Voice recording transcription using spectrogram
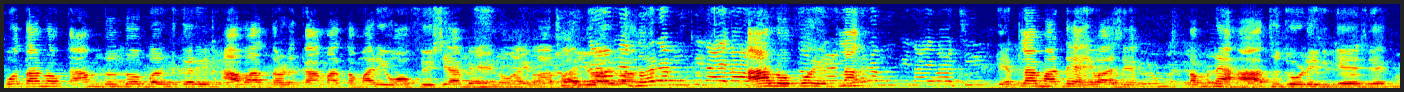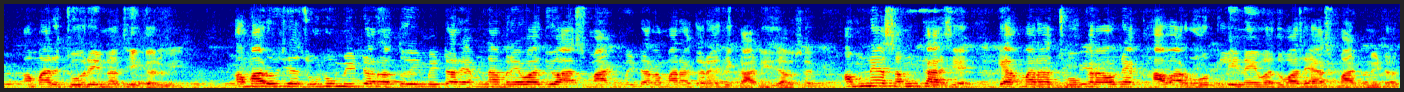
પોતાનો કામ ધંધો બંધ કરીને આવા તડકામાં તમારી ઓફિસે આ બહેનો આવ્યા ભાઈઓ આવ્યા. ઘરે મૂકીને આવ્યા આ લોકો એટલા- ઘરે મૂકીને આવ્યા છીએ. એટલા માટે આવ્યા છે. તમને હાથ જોડીને કહે છે અમારે ચોરી નથી કરવી. અમારું જે જૂનું મીટર હતું એ મીટર એમનામ રહેવા દો આ સ્માર્ટ મીટર અમારા ઘરેથી કાઢી જાવશે અમને શંકા છે કે અમારા છોકરાઓને ખાવા રોટલી નહીં વધવા દે આ સ્માર્ટ મીટર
